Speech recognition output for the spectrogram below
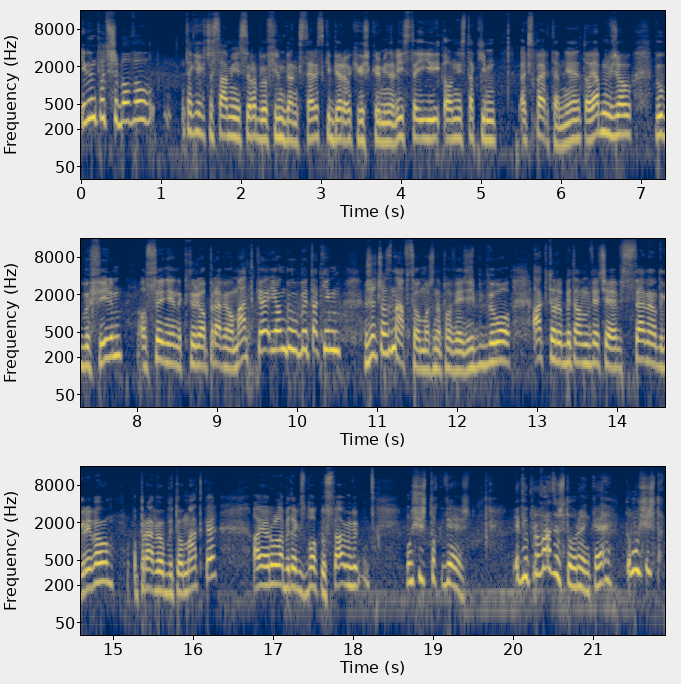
I bym potrzebował, tak jak czasami robił film gangsterski, biorą jakiegoś kryminalistę i on jest takim ekspertem, nie? To ja bym wziął, byłby film o synie, który oprawiał matkę i on byłby takim rzeczoznawcą, można powiedzieć. By było, aktor by tam, wiecie, scenę odgrywał, oprawiałby tą matkę, a Jarula by tak z boku stał i mówił, musisz to, wiesz, jak wyprowadzasz tą rękę, to musisz tak,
